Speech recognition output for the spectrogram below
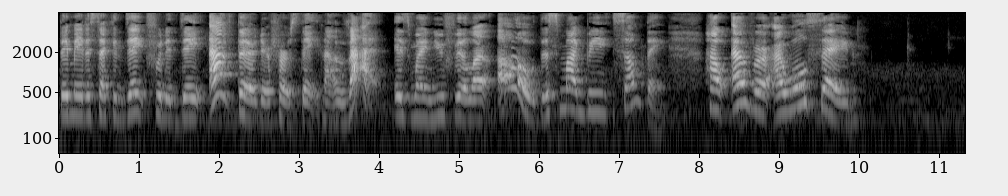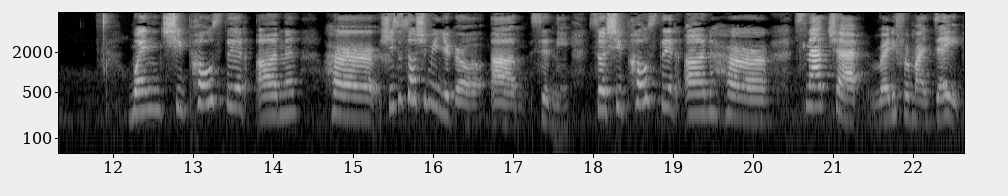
they made a second date for the day after their first date. Now, that is when you feel like, oh, this might be something. However, I will say, when she posted on her she's a social media girl um sydney. So she posted on her snapchat ready for my date.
